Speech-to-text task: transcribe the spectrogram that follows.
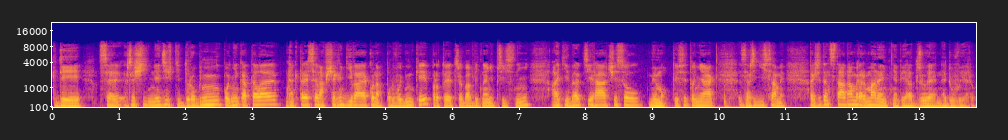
kdy se řeší nejdřív ti drobní podnikatelé, na které se na všechny dívá jako na podvodníky, proto je třeba být na ně přísný, ale ti velcí hráči jsou mimo. Ty si to nějak zařídí sami. Takže ten stát nám permanentně vyjadřuje nedůvěru.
